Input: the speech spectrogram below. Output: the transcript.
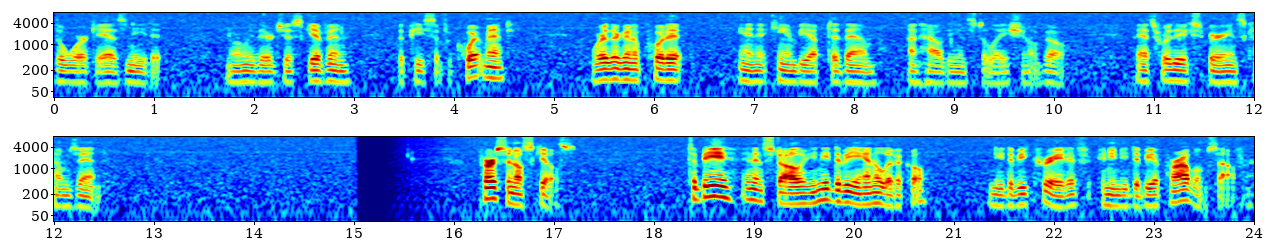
the work as needed. Normally they're just given the piece of equipment, where they're going to put it, and it can be up to them on how the installation will go. That's where the experience comes in. Personal skills. To be an installer, you need to be analytical, you need to be creative, and you need to be a problem solver.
